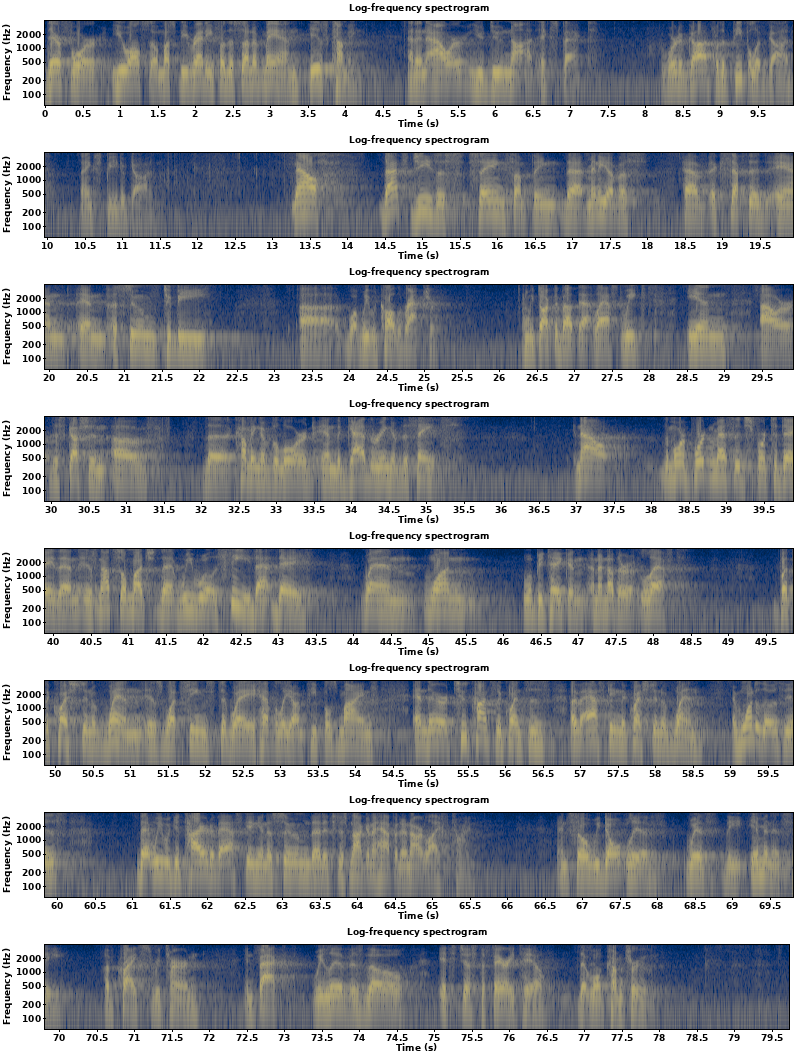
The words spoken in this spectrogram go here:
Therefore, you also must be ready, for the Son of Man is coming at an hour you do not expect. The word of God for the people of God. Thanks be to God. Now, that's Jesus saying something that many of us have accepted and, and assumed to be uh, what we would call the rapture. And we talked about that last week in our discussion of the coming of the Lord and the gathering of the saints. Now, the more important message for today, then, is not so much that we will see that day when one will be taken and another left. But the question of when is what seems to weigh heavily on people's minds. And there are two consequences of asking the question of when. And one of those is that we would get tired of asking and assume that it's just not going to happen in our lifetime. And so we don't live with the imminency of Christ's return. In fact, we live as though it's just a fairy tale that won't come true.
